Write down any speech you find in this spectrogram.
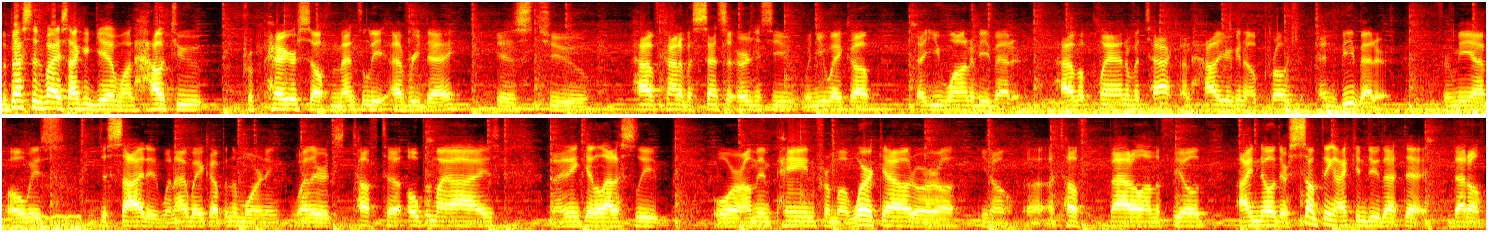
The best advice I could give on how to prepare yourself mentally every day is to have kind of a sense of urgency when you wake up that you want to be better. Have a plan of attack on how you're going to approach and be better. For me, I've always decided when I wake up in the morning, whether it's tough to open my eyes and I didn't get a lot of sleep, or I'm in pain from a workout or a, you know, a, a tough battle on the field, I know there's something I can do that day that'll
